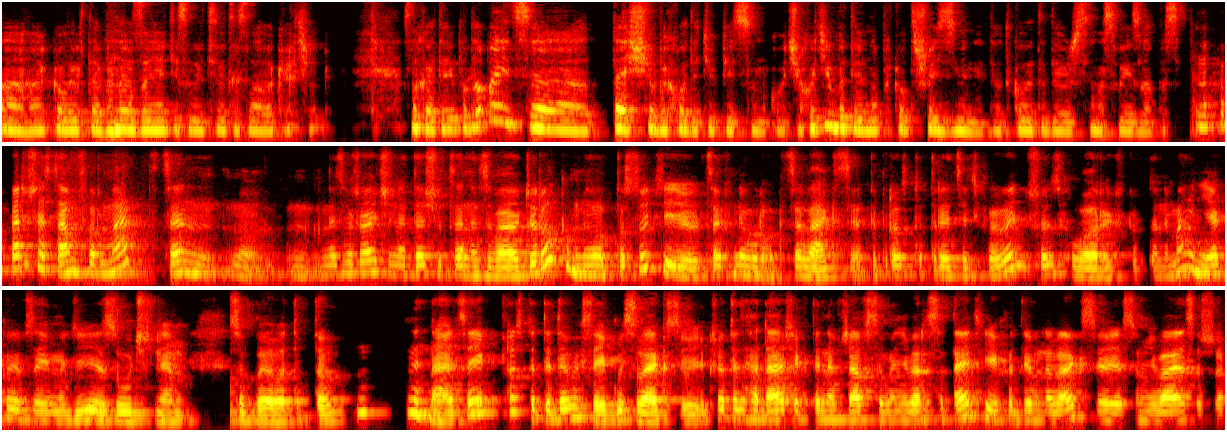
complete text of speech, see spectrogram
Ага, коли в тебе на занятті сидить Святослав Вакарчук. Слухай, тобі подобається те, що виходить у підсумку? Чи хотів би ти, наприклад, щось змінити, от коли ти дивишся на свої записи? Ну, по-перше, сам формат, це ну незважаючи на те, що це називають уроком, ну по суті, це не урок, це лекція. Ти просто 30 хвилин щось говориш. Тобто немає ніякої взаємодії з учнем особливо. Тобто, ну, не знаю, це як просто ти дивишся якусь лекцію. Якщо ти згадаєш, як ти навчався в університеті і ходив на лекцію, я сумніваюся, що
